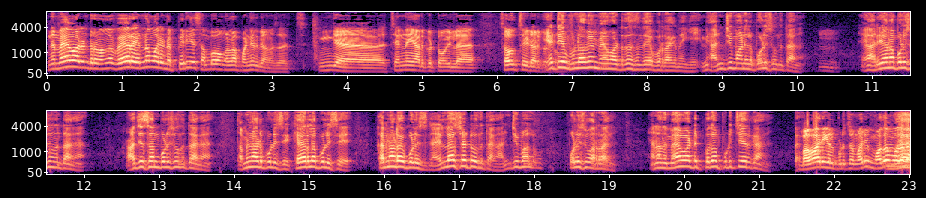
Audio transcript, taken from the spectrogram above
இந்த மேவாடுன்றவங்க வேற என்ன மாதிரியான பெரிய சம்பவங்கள்லாம் பண்ணியிருக்காங்க சார்? இங்க சென்னையா இருக்கட்டும் இல்ல சவுத் சைடா இருக்கட்டும். ஏடிஎம் ஃபுல்லாகவே மேவாட்டு தான் சந்தேகப்படுறாங்க இன்னைக்கு. இன்னைக்கு அஞ்சு மாநில போலீஸ் வந்துட்டாங்க. ஹரியானா போலீஸ் வந்துட்டாங்க. ராஜஸ்தான் போலீஸ் வந்துட்டாங்க. Tamil Nadu police Kerala police Karnataka police எல்லா ஸ்டேட்டும் வந்துட்டாங்க. அஞ்சு மாநில போலீஸும் வர்றாங்க. ஏன்னா அந்த மேவாட்டு இப்போ தான் பிடிச்சே இருக்காங்க. பவாரிகள் பிடிச்ச மாதிரி முத முதல்ல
